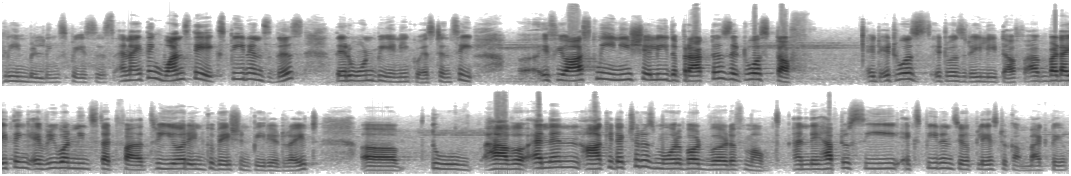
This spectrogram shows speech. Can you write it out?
green building spaces. And i think once they experience this there won't be any question. See uh, if you ask me initially the practice it was tough. It, it was it was really tough. Uh, but i think everyone needs that three year incubation period right? Uh, to have a, and then architecture is more about word of mouth and they have to see experience your place to come back to you.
